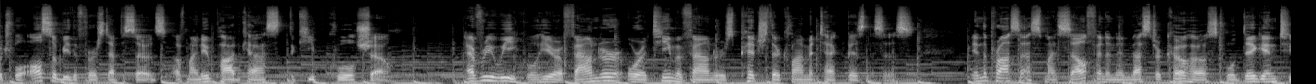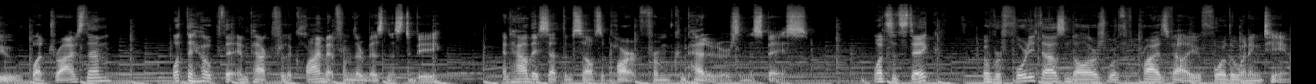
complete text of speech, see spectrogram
which will also be the first episodes of my new podcast, The Keep Cool Show. Every week, we'll hear a founder or a team of founders pitch their climate tech businesses. In the process, myself and an investor co host will dig into what drives them, what they hope the impact for the climate from their business to be, and how they set themselves apart from competitors in the space. What's at stake? Over $40,000 worth of prize value for the winning team.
